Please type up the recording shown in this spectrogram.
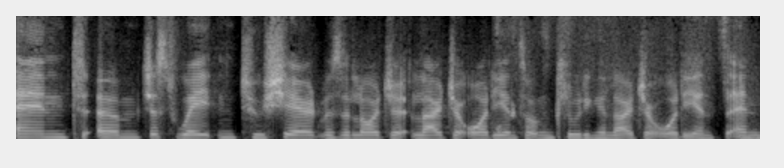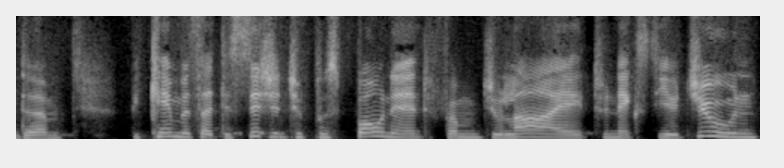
and um, just waiting to share it with a larger larger audience or including a larger audience. And um, we came with that decision to postpone it from july to next year june.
